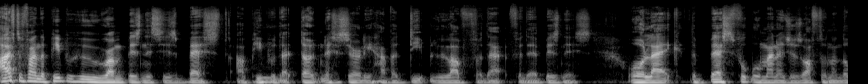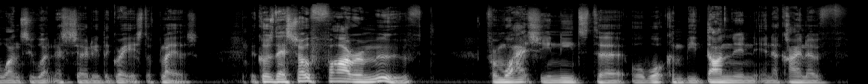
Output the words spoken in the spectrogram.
I have to find the people who run businesses best are people that don't necessarily have a deep love for that for their business, or like the best football managers often are the ones who weren't necessarily the greatest of players, because they're so far removed from what actually needs to or what can be done in in a kind of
